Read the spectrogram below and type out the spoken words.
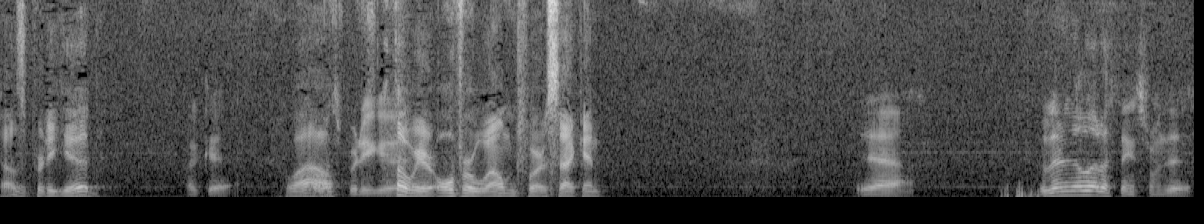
that was pretty good. Okay. Wow. That was pretty good. I thought we were overwhelmed for a second. Yeah. We learned a lot of things from this.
